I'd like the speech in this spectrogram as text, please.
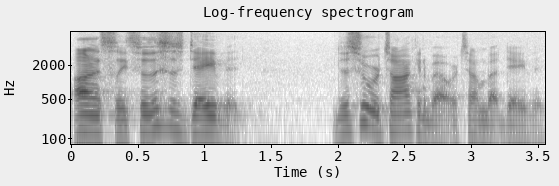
Honestly, so this is David. This is who we're talking about. We're talking about David.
